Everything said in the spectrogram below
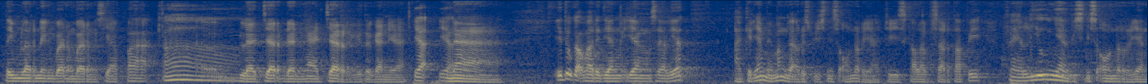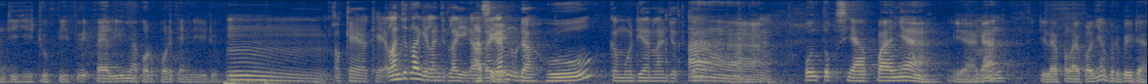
team learning bareng-bareng siapa uh, belajar dan ngajar gitu kan ya. Ya, ya. Nah itu kak Farid yang yang saya lihat akhirnya memang nggak harus business owner ya di skala besar tapi value-nya business owner yang dihidupi value-nya corporate yang dihidupi. Hmm, oke oke. Lanjut lagi, lanjut lagi. Asik. kan udah who, kemudian lanjut ke Ah, untuk siapanya, ya Hmm. kan? Di level-levelnya berbeda.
